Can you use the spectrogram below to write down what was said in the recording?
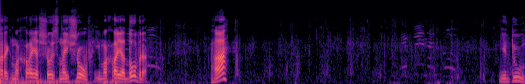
Ярик махає, щось знайшов і махає добре. Га? Іду.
